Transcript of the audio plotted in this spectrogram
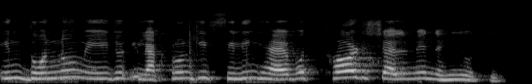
इन दोनों में जो इलेक्ट्रॉन की फिलिंग है, वो थर्ड शेल में नहीं होती।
